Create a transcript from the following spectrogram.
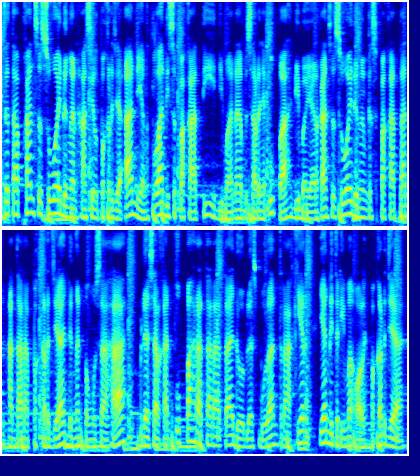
ditetapkan sesuai dengan hasil pekerjaan yang telah disepakati di mana besarnya upah dibayarkan sesuai dengan kesepakatan antara pekerja dengan pengusaha berdasarkan upah rata-rata 12 bulan terakhir yang diterima oleh pekerja.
